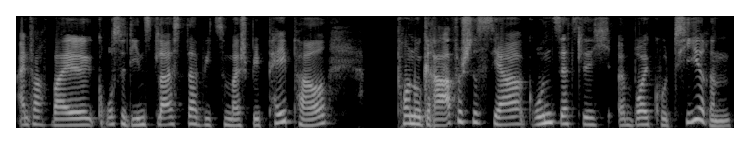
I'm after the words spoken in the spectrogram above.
Einfach weil große Dienstleister wie zum Beispiel PayPal pornografisches ja grundsätzlich äh, boykottieren.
